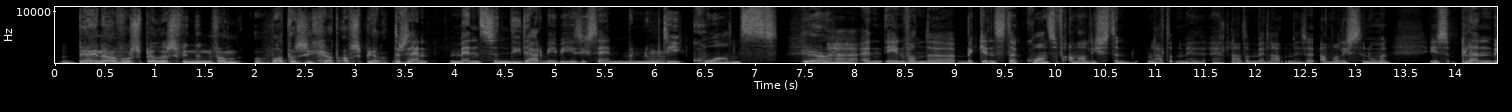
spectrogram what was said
bijna voorspellers vinden van wat er zich gaat afspelen. Er zijn mensen die daarmee bezig zijn. Men noemt die quants. Ja. Uh, en een van de bekendste quants of analisten, laat het mij, laat het mij, laat mij ze analisten noemen, is Plan B.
